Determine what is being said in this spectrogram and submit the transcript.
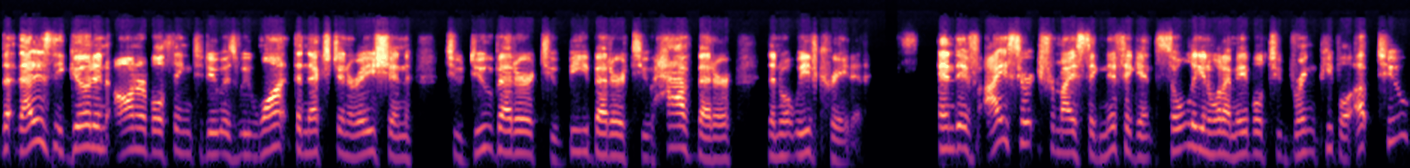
That, that is the good and honorable thing to do is we want the next generation to do better, to be better, to have better than what we've created. And if I search for my significance solely in what I'm able to bring people up to,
